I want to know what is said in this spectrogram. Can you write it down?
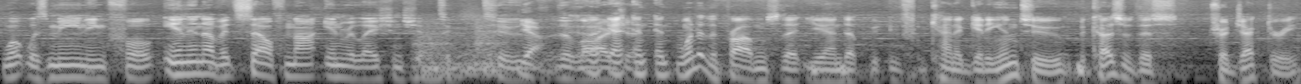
what was meaningful in and of itself, not in relationship to, to Yeah. the larger. And, and, and one of the problems that you end up kind of getting into because of this trajectory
